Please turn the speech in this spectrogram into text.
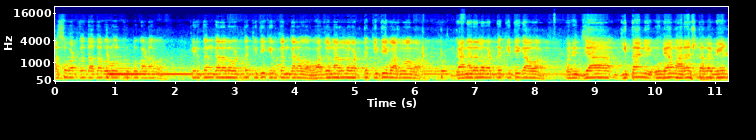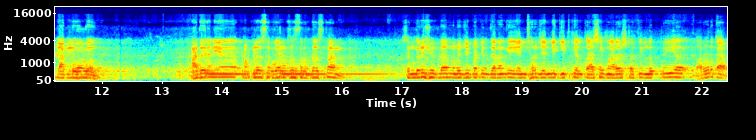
असं वाटतं दादा बरोबर फोटो काढावा. कीर्तन करायला वाटतं किती कीर्तन करावा. वाजवणाऱ्याला वाटतं किती वाजवावा. गाणाऱ्याला वाटतं किती गावा. पण ज्या गीतानी उभ्या महाराष्ट्राला वेळ लागलं होतं आदरणीय आपलं सर्वांचं श्रद्धास्थान संघर्ष योद्धा मनोजी पाटील दरांगे यांच्यावर ज्यांनी गीत केलं तर असे महाराष्ट्रातील लोकप्रिय भारोडकार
